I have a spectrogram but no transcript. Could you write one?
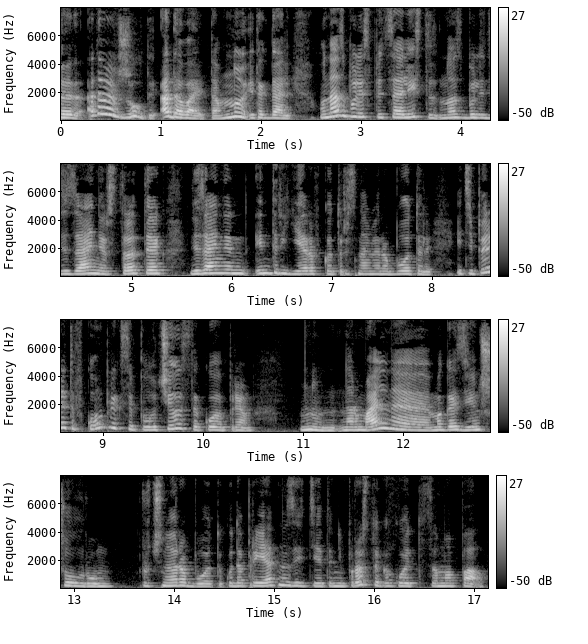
а давай в желтый, а давай там, ну и так далее. У нас были специалисты, у нас были дизайнер, стратег, дизайнер интерьеров, которые с нами работали. И теперь это в комплексе получилось такое прям ну, нормальный магазин, шоурум ручной работы, куда приятно зайти. Это не просто какой-то самопал,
